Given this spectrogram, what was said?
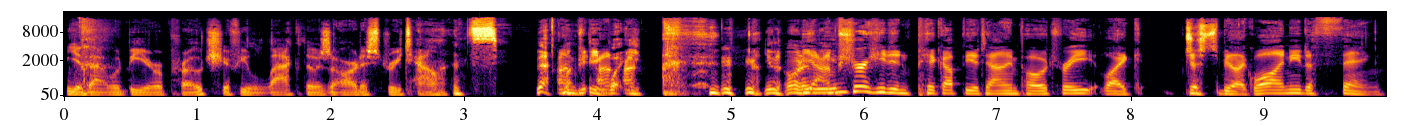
yeah, that would be your approach. If you lack those artistry talents, that would be I- what you, you know what yeah, I mean? I'm sure he didn't pick up the Italian poetry like just to be like, well, I need a thing.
